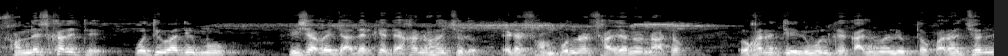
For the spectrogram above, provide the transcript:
সন্দেশখালিতে প্রতিবাদী মুখ হিসাবে যাদেরকে দেখানো হয়েছিল, এটা সম্পূর্ণ সাজানো নাটক। ওখানে তৃণমূলকে কালিমালিপ্ত করার জন্য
